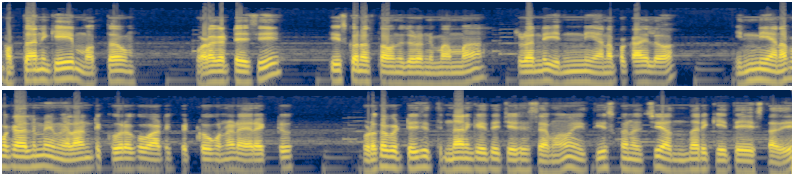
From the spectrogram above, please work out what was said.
మొత్తానికి మొత్తం వడగట్టేసి తీసుకొని వస్తూ ఉంది చూడండి మా అమ్మ. చూడండి ఎన్ని అనపకాయలు ఇన్ని అనపకాయలు మేము ఎలాంటి కూరకు వాటికి పెట్టుకోకుండా డైరెక్ట్ ఉడకబెట్టేసి తినడానికి అయితే చేసేసాము. ఇది తీసుకొని వచ్చి అందరికైతే అయితే ఇస్తుంది.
